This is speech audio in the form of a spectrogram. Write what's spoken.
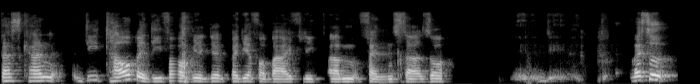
das kann die Taube, die vor, bei dir vorbeifliegt am Fenster, so, die, weißt du,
